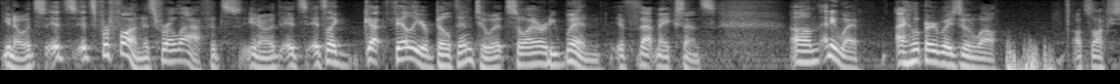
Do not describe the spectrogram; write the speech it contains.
you know, it's it's it's for fun. It's for a laugh. It's you know, it's it's like got failure built into it, so I already win if that makes sense. Um anyway, I hope everybody's doing well. I'll talk to you soon.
